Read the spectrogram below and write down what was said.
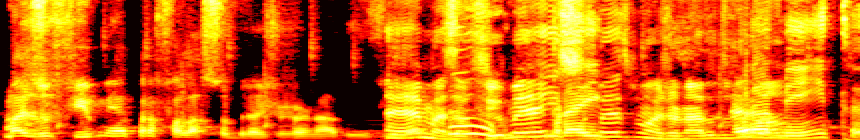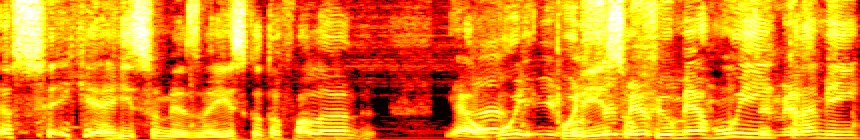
Mas o filme é pra falar sobre a jornada do vilão. É, mas o Não, filme é isso pra- mesmo, a jornada do Pra vilão. mim, eu sei que é isso mesmo, é isso que eu tô falando. E é, É, ruim, e por isso o mesmo- filme é ruim mesmo- pra mim.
